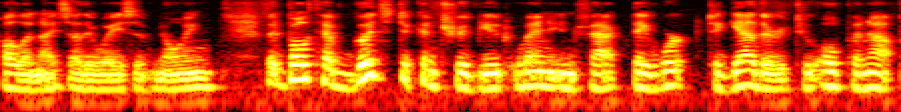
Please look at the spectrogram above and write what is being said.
colonize other ways of knowing, but both have goods to contribute when, in fact, they work together to open up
